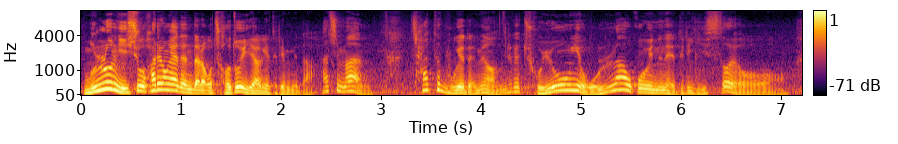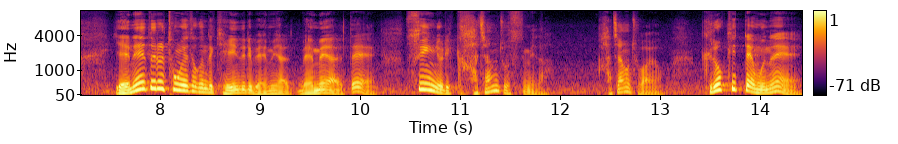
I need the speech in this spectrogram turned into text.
물론 이슈 활용해야 된다라고 저도 이야기 드립니다. 하지만 차트 보게 되면 이렇게 조용히 올라오고 있는 애들이 있어요. 얘네들을 통해서 근데 개인들이 매매할, 매매할 때 수익률이 가장 좋습니다. 가장 좋아요. 그렇기 때문에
